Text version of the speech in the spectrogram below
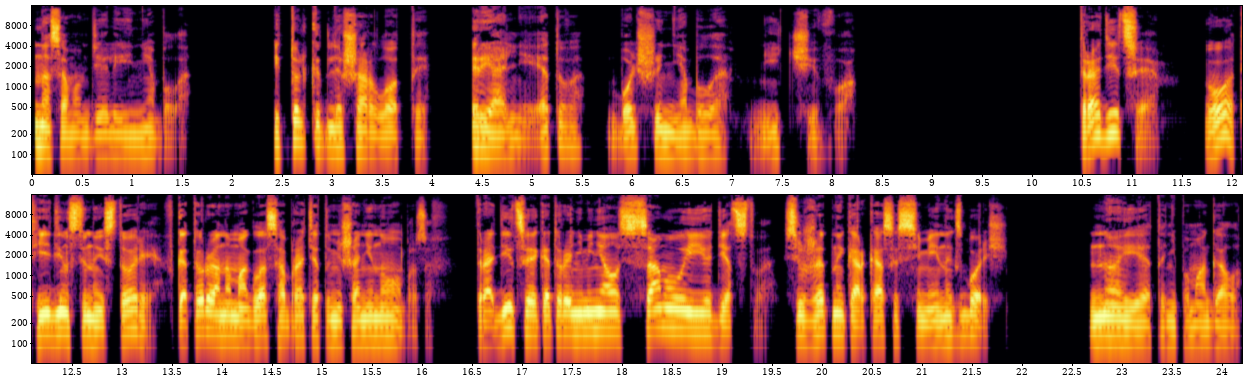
на самом деле и не было. И только для Шарлотты реальнее этого больше не было ничего. Традиция. Вот единственная история, в которую она могла собрать эту мешанину образов. Традиция, которая не менялась с самого ее детства, сюжетный каркас из семейных сборищ. Но и это не помогало.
